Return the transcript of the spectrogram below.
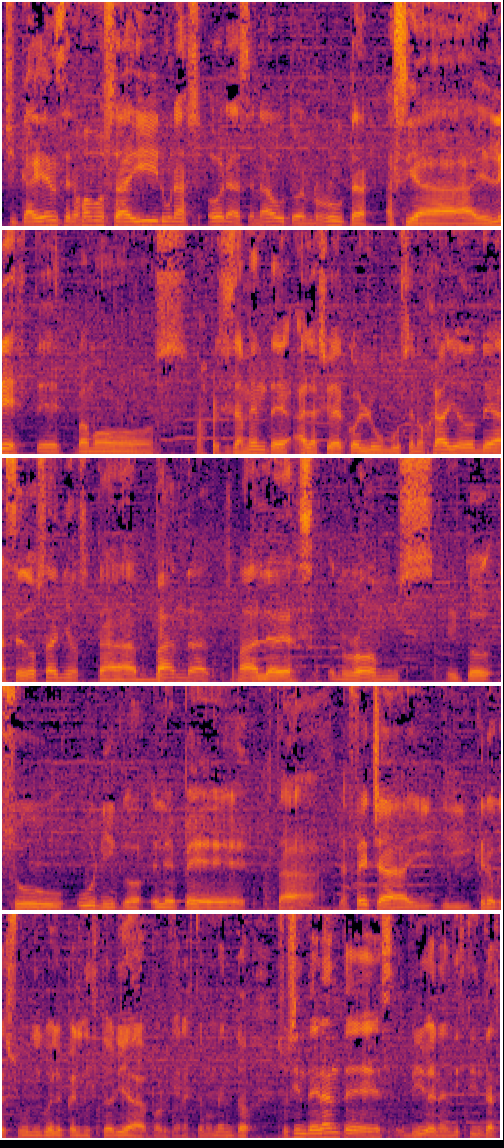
chicaguense. Nos vamos a ir unas horas en auto, en ruta hacia el este. Vamos más precisamente a la ciudad de Columbus, en Ohio, donde hace dos años esta banda llamada Les Roms editó su único LP la fecha y, creo que su único LP en la historia porque en este momento sus integrantes viven en distintas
